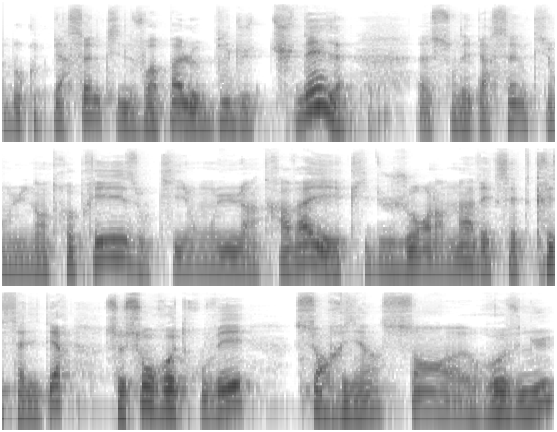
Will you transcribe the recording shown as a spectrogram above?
beaucoup de personnes qui ne voient pas le bout du tunnel. ce sont des personnes qui ont eu une entreprise ou qui ont eu un travail et qui du jour au lendemain, avec cette crise sanitaire, se sont retrouvées sans rien, sans revenus.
